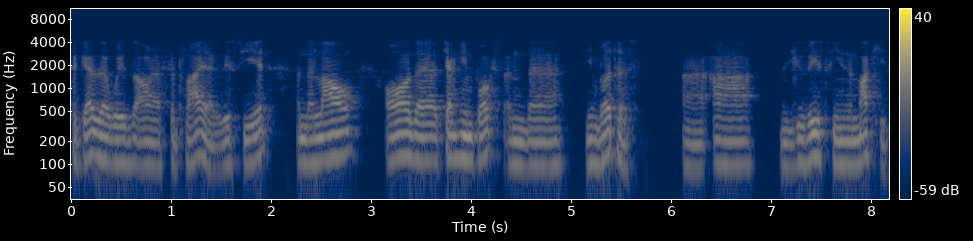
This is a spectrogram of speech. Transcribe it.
together with our supplier this year. And now all the junction box and the inverters uh, are exist in the market.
